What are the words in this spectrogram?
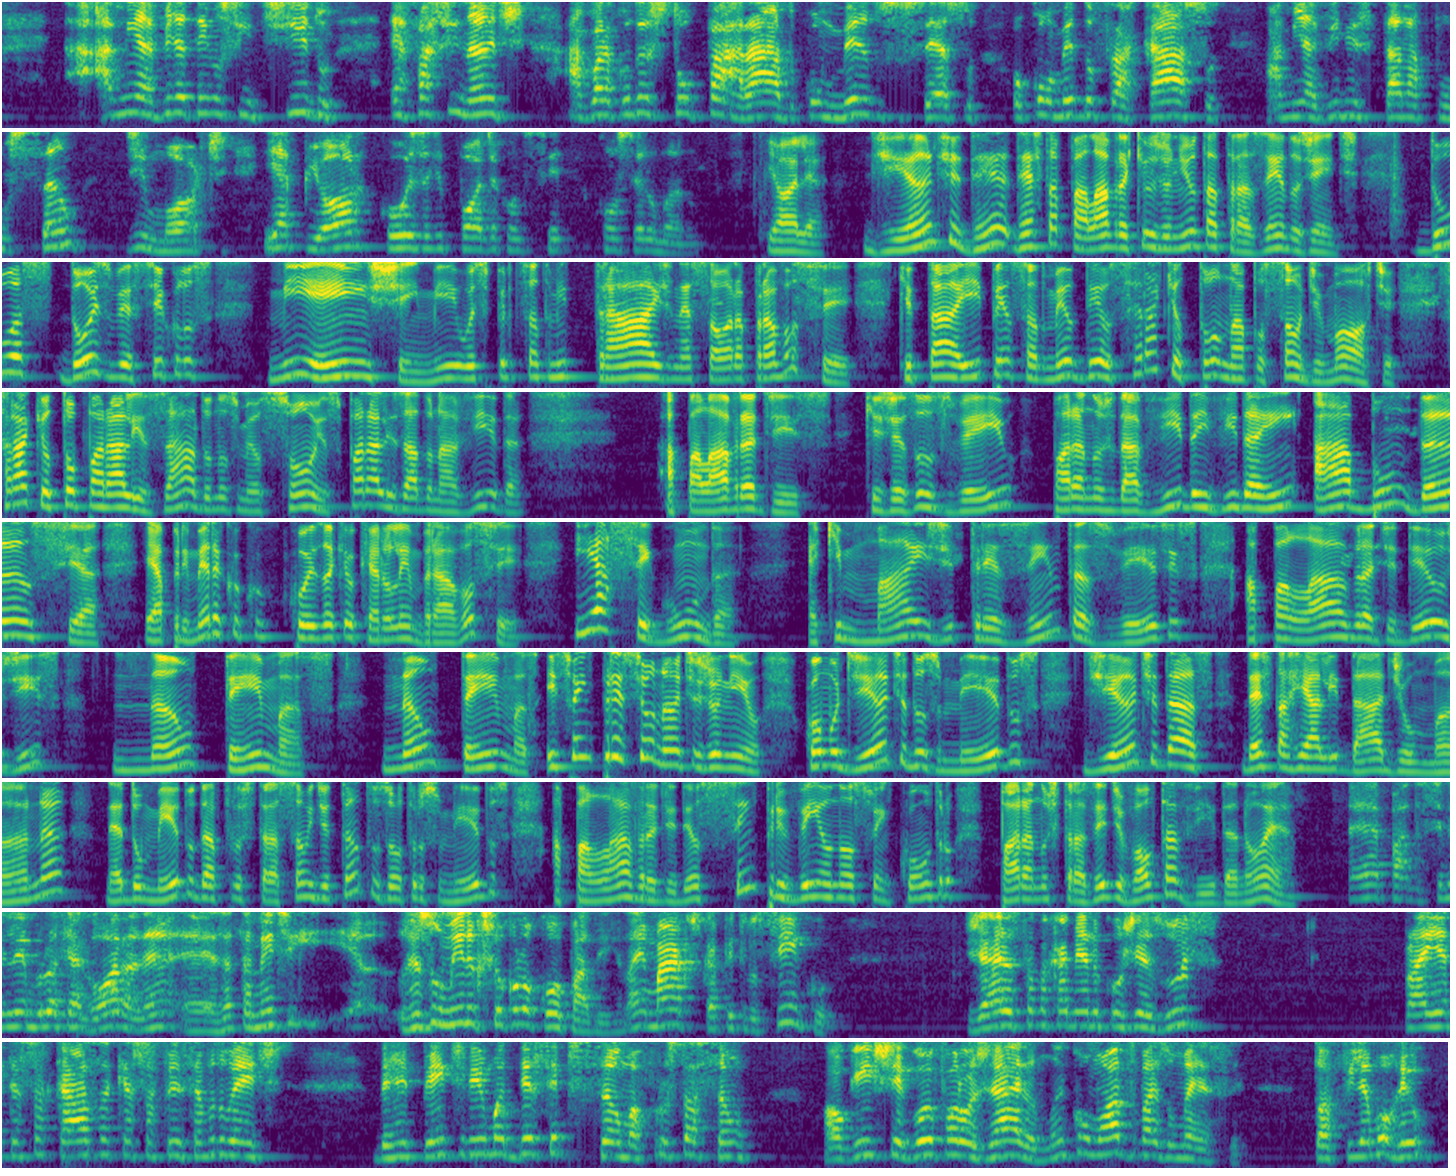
a minha vida tem um sentido, é fascinante. Agora, quando eu estou parado, com medo do sucesso ou com medo do fracasso, a minha vida está na pulsão de morte. E é a pior coisa que pode acontecer com o ser humano. E olha, diante de, desta palavra que o Juninho está trazendo, gente, duas, dois versículos me enchem, me, o Espírito Santo me traz nessa hora para você, que está aí pensando, meu Deus, será que eu estou na poção de morte? Será que eu estou paralisado nos meus sonhos, paralisado na vida? A palavra diz que Jesus veio para nos dar vida e vida em abundância. É a primeira coisa que eu quero lembrar a você. E a segunda é que mais de 300 vezes a palavra de Deus diz: não temas. Não temas. Isso é impressionante, Juninho. Como diante dos medos, diante das, desta realidade humana, né, do medo da frustração e de tantos outros medos, a palavra de Deus sempre vem ao nosso encontro para nos trazer de volta à vida, não é? É, padre, você me lembrou aqui agora, né? É exatamente resumindo o que o senhor colocou, padre. Lá em Marcos, capítulo 5, Jairo estava caminhando com Jesus para ir até sua casa, que a sua filha estava doente de repente veio uma decepção, uma frustração. Alguém chegou e falou: Jairo, não incomodes mais o mestre, tua filha morreu.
